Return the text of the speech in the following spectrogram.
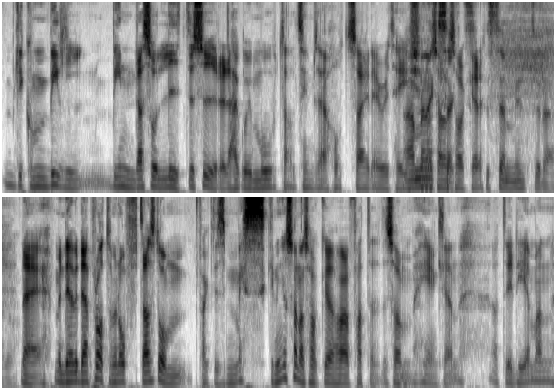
det kommer bil, binda så lite syre. Det här går emot allting så här hot side irritation Ja men och sådana exakt, saker. det stämmer ju inte där då. Nej, men det, där pratar man oftast om faktiskt mäskning och sådana saker har jag fattat det som egentligen. Att det är det man...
